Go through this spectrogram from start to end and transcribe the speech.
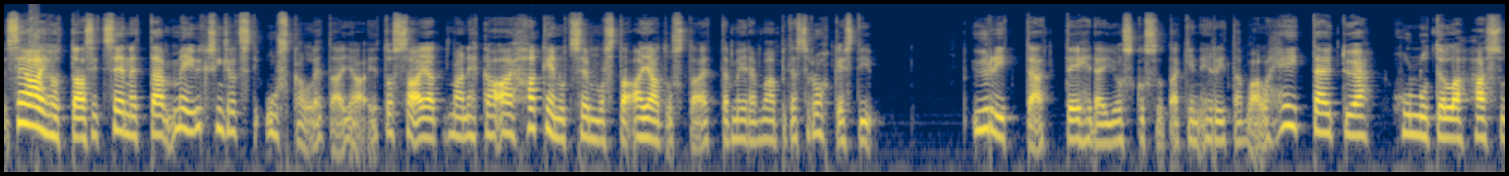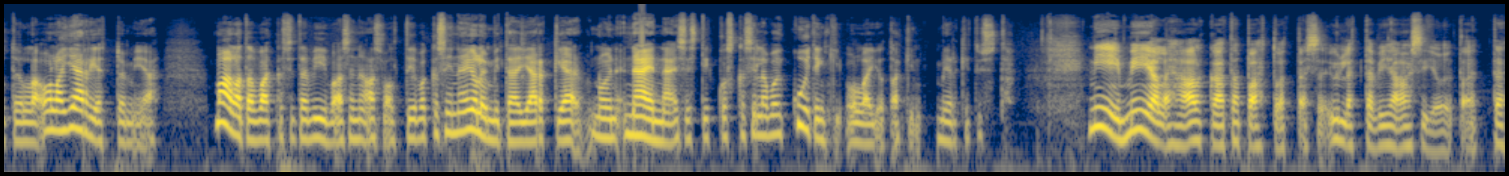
se aiheuttaa sitten sen, että me ei yksinkertaisesti uskalleta. Ja, ja tuossa ajat, mä oon ehkä hakenut semmoista ajatusta, että meidän vaan pitäisi rohkeasti yrittää tehdä joskus jotakin eri tavalla. Heittäytyä, hullutella, hassutella, olla järjettömiä. Maalata vaikka sitä viivaa sinne asfalttiin, vaikka siinä ei ole mitään järkeä noin näennäisesti, koska sillä voi kuitenkin olla jotakin merkitystä. Niin, Miallehan alkaa tapahtua tässä yllättäviä asioita, että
